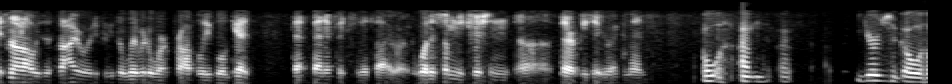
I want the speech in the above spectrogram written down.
it's not always the thyroid. If you get the liver to work properly, we'll get that benefit for the thyroid. What are some nutrition uh, therapies that you recommend? Oh, um, uh, years ago,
